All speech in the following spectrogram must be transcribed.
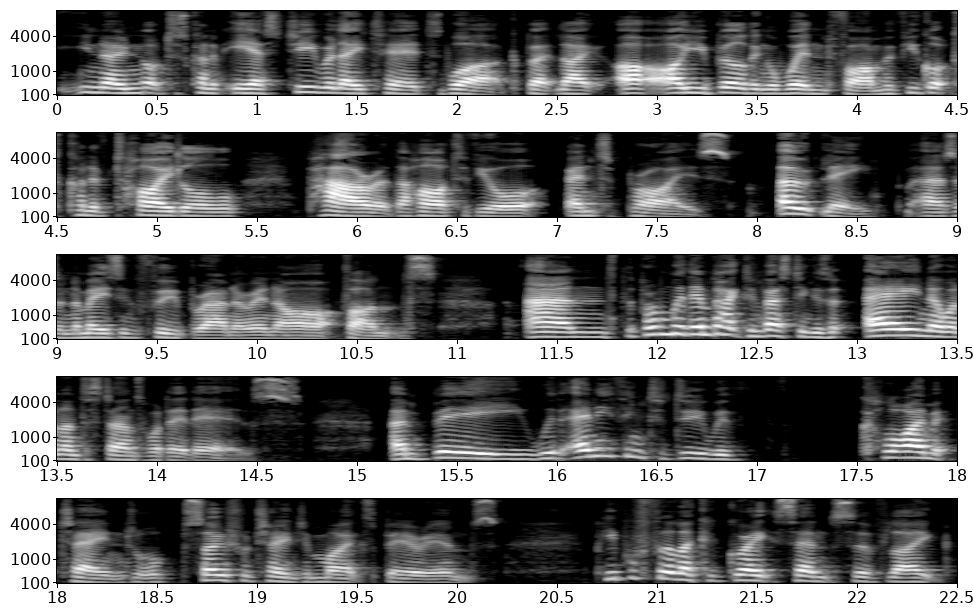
you know not just kind of ESG related work, but like are, are you building a wind farm? Have you got kind of tidal power at the heart of your enterprise? Oatly, as an amazing food brand, are in our funds. And the problem with impact investing is that A, no one understands what it is. And B, with anything to do with climate change or social change, in my experience, people feel like a great sense of like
